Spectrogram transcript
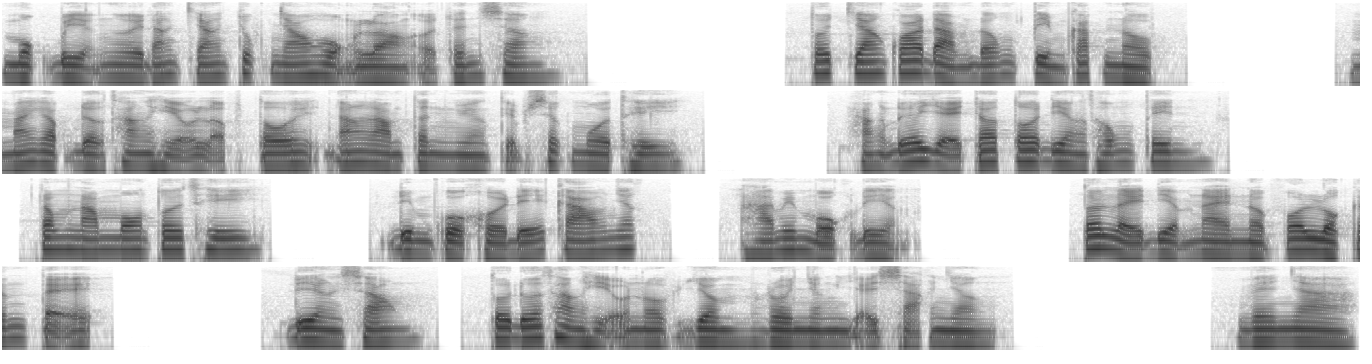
Một biển người đang trang chúc nhau hỗn loạn ở trên sân. Tôi trang qua đám đông tìm cách nộp. May gặp được thằng Hiểu lớp tôi đang làm tình nguyện tiếp sức mùa thi. Hắn đưa giấy cho tôi điền thông tin. Trong năm môn tôi thi, điểm của khối đế cao nhất 21 điểm. Tôi lấy điểm này nộp vô luật kinh tế. Điền xong, tôi đưa thằng Hiểu nộp dùm rồi nhận giấy xác nhận. Về nhà,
